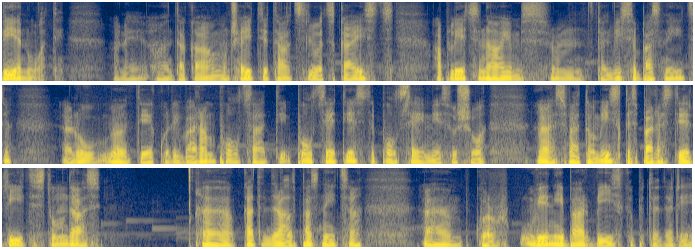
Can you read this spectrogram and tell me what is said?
vienoti. Un, kā, un šeit ir tāds ļoti skaists apliecinājums, um, kad visa baznīca, nu, tie, kuri varam pulcēti, pulcēties, pulcējamies uz šo uh, svēto misi, kas parasti ir rīta stundās katedrālas baznīcā, kur vienībā ar bīskapu tad arī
